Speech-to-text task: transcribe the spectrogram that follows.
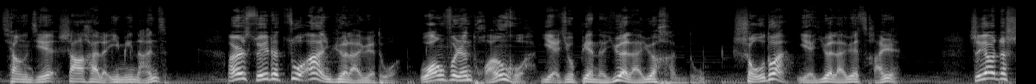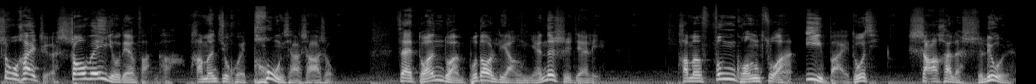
抢劫杀害了一名男子。而随着作案越来越多，王夫人团伙也就变得越来越狠毒，手段也越来越残忍。只要这受害者稍微有点反抗，他们就会痛下杀手。在短短不到两年的时间里，他们疯狂作案一百多起，杀害了十六人。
